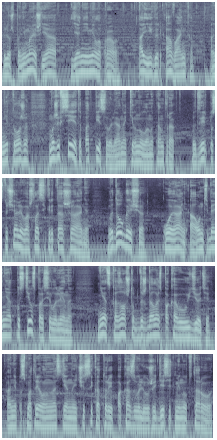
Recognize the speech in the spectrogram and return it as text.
«Леш, понимаешь, я... я не имела права. А Игорь, а Ванька? Они тоже. Мы же все это подписывали, она кивнула на контракт. В дверь постучали, вошла секретарша Аня. «Вы долго еще?» «Ой, Ань, а он тебя не отпустил?» – спросила Лена. «Нет, сказал, чтобы дождалась, пока вы уйдете». Аня посмотрела на настенные часы, которые показывали уже 10 минут второго.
